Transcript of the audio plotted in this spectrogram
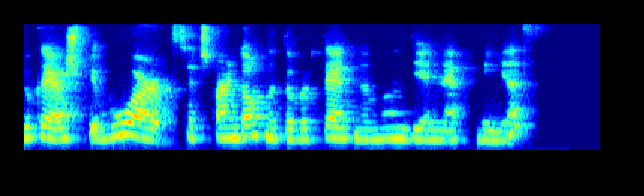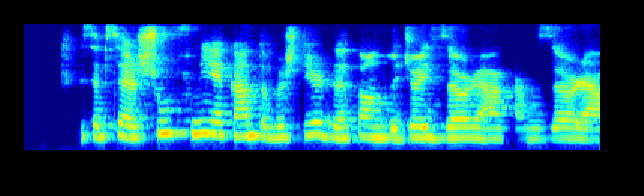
duke ia shpjeguar se çfarë ndodh në të vërtetë në mendjen e fëmijës, sepse shumë fëmijë e kanë të vështirë dhe thonë dëgjoj zëra, kam zëra,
